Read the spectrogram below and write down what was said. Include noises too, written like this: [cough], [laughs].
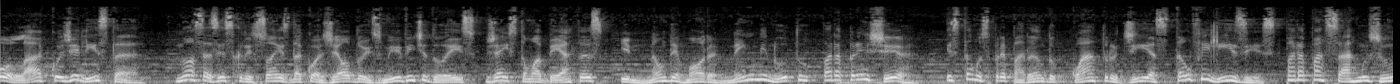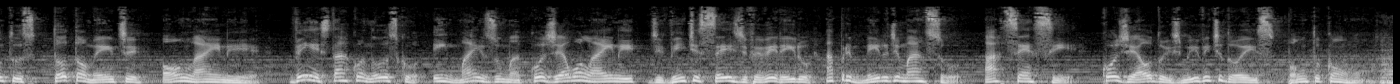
Olá, Cogelista! Nossas inscrições da Cogel 2022 já estão abertas e não demora nem um minuto para preencher. Estamos preparando quatro dias tão felizes para passarmos juntos totalmente online. Venha estar conosco em mais uma Cogel Online de 26 de fevereiro a 1 de março. Acesse cogel2022.com.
